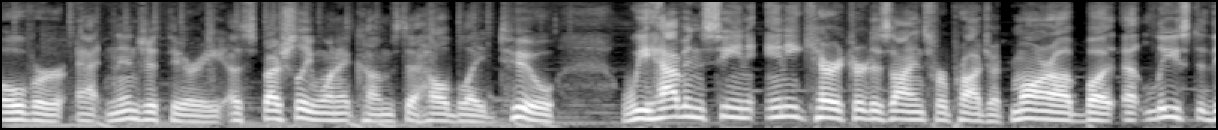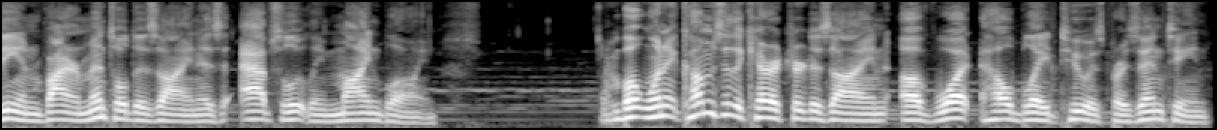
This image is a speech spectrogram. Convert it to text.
over at Ninja Theory, especially when it comes to Hellblade 2. We haven't seen any character designs for Project Mara, but at least the environmental design is absolutely mind blowing. But when it comes to the character design of what Hellblade 2 is presenting,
